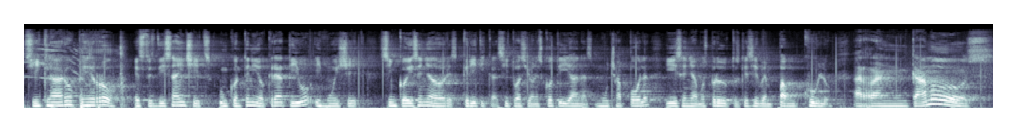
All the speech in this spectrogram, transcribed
Sí, claro, perro. Esto es Design Sheets, un contenido creativo y muy shit. Cinco diseñadores, críticas, situaciones cotidianas, mucha pola y diseñamos productos que sirven pa' un culo. ¡Arrancamos!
